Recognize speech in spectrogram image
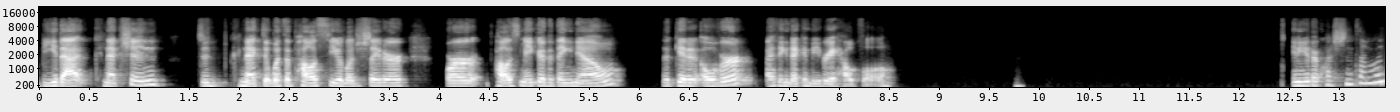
be that connection to connect it with a policy or legislator or policymaker that they know to get it over, I think that can be very helpful. Any other questions, Emily?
